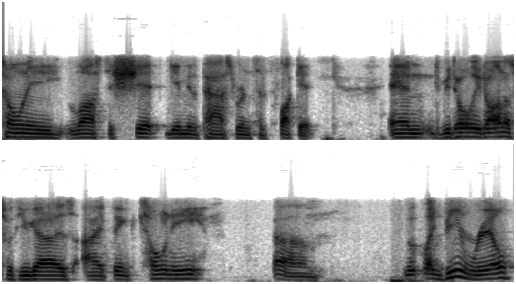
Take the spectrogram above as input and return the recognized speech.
Tony lost his shit, gave me the password, and said fuck it. And to be totally honest with you guys, I think Tony, um, like being real,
